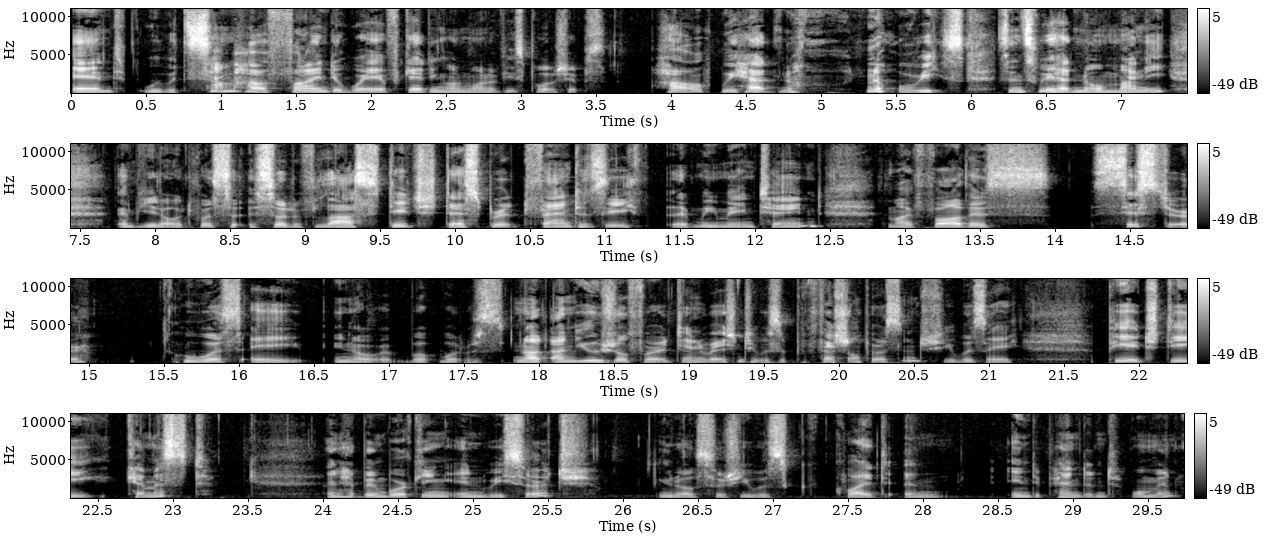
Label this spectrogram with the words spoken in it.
And we would somehow find a way of getting on one of these Polish ships. How? We had no no reason, since we had no money. And, you know, it was a sort of last ditch, desperate fantasy that we maintained. My father's sister, who was a, you know, what was not unusual for a generation, she was a professional person. She was a PhD chemist and had been working in research, you know, so she was quite an independent woman.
